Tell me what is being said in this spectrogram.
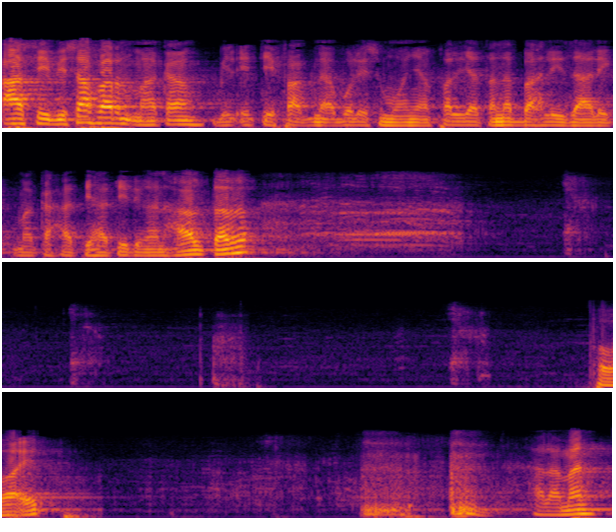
asi bisafar maka bil ittifaq tidak boleh semuanya. Fal yatanabbah li zalik, maka hati-hati dengan hal ter Fawaid halaman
